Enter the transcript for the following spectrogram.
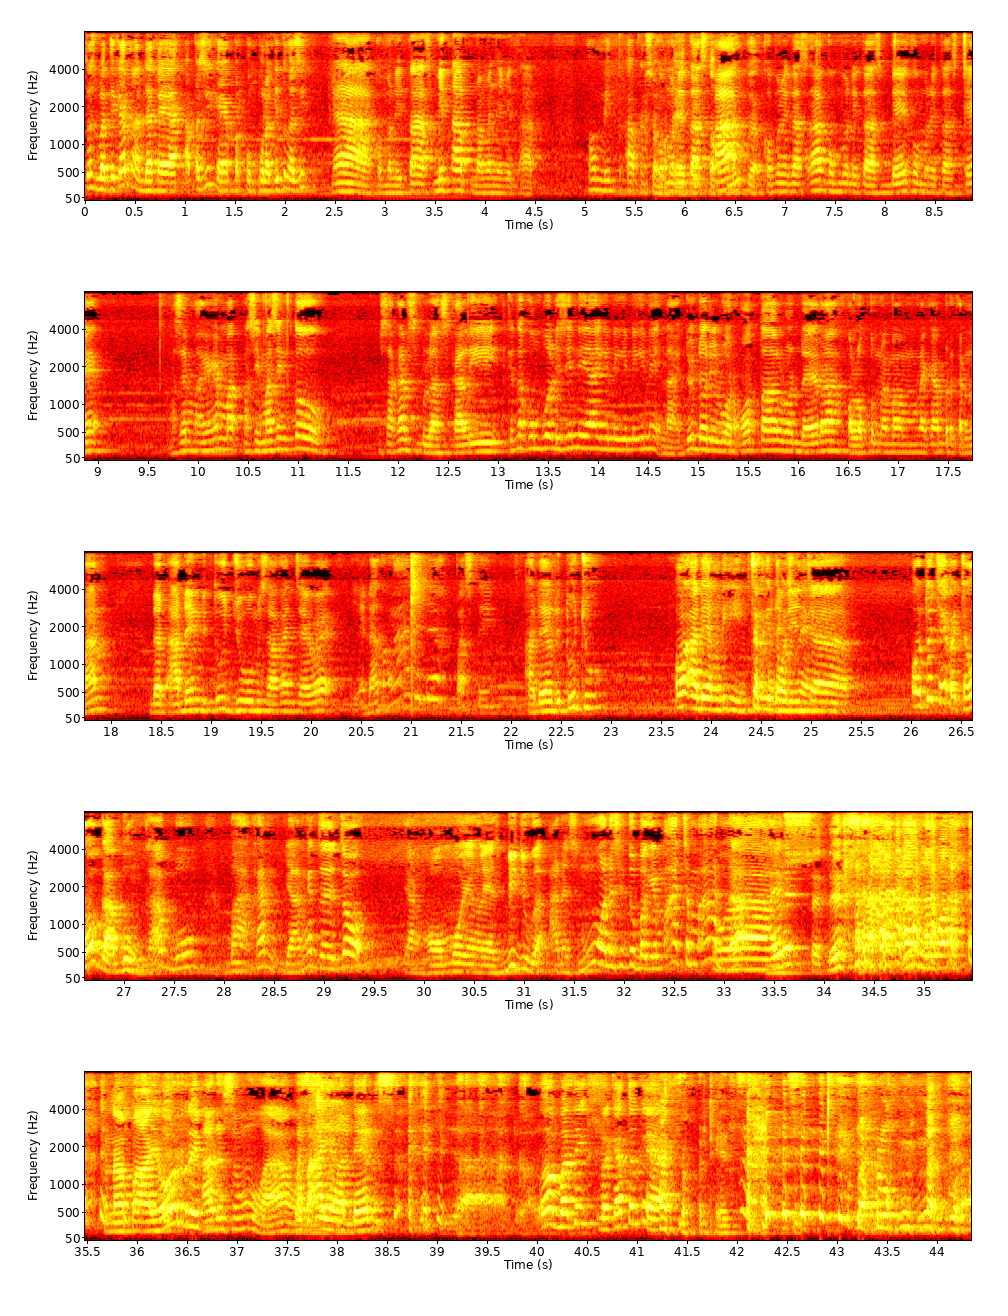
Terus berarti kan ada kayak apa sih kayak perkumpulan gitu gak sih? Ya, komunitas meet up namanya meet up. Oh meet up. Sama komunitas A, juga. komunitas A, komunitas B, komunitas C. Masing-masing masing-masing tuh. Misalkan sebulan sekali kita kumpul di sini ya gini gini gini. Nah, itu dari luar kota, luar daerah, kalaupun memang mereka berkenan dan ada yang dituju misalkan cewek, ya datang aja dia pasti. Ada yang dituju. Oh ada yang diincer gitu Ada maksudnya. diincer. Oh itu cewek cowok gabung. gabung bahkan jangan cewek cowok yang homo yang lesbi juga ada semua di situ bagai macam ada Wah ini ya. Wah, Kenapa ayo rip? ada semua masa ayo dance. ya, aduh. Oh berarti mereka tuh kayak Ayo dance. Baru ngenang gua.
